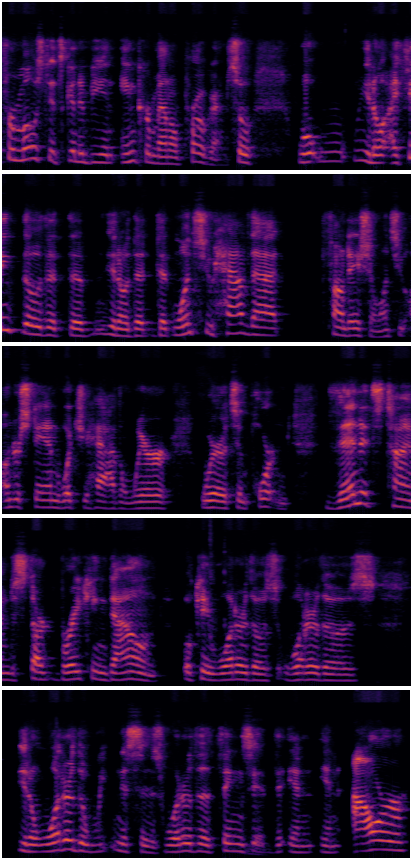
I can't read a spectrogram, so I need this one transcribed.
for most it's going to be an incremental program. So, well, you know, I think though that the you know that that once you have that foundation, once you understand what you have and where where it's important, then it's time to start breaking down. Okay, what are those? What are those? You know, what are the weaknesses? What are the things in in our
